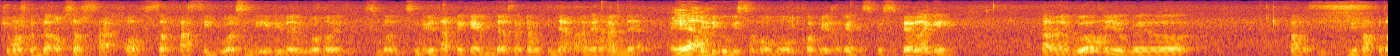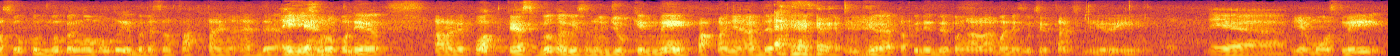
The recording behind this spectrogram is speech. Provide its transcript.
cuma sekedar observa- observasi gue sendiri dan gue sendiri tapi kayak berdasarkan kenyataan yang ada Iya. jadi gue bisa ngomong kok eh, sek- sekali lagi karena gue yoga fak- di fakultas hukum gue pengen ngomong tuh ya berdasarkan fakta yang ada Iya. walaupun ya karena di podcast gue nggak bisa nunjukin nih faktanya ada enggak tapi ini dari pengalaman yang gue ceritain sendiri Iya. ya mostly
